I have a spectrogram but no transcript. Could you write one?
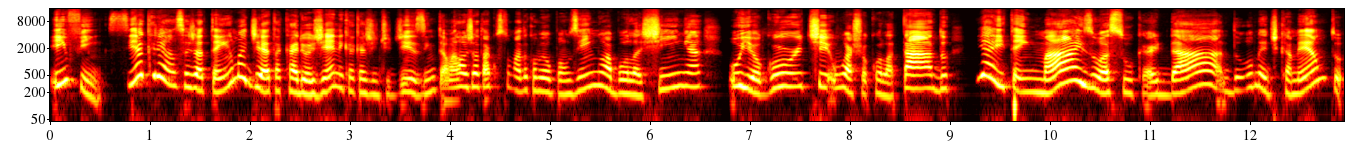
Enfim, se a criança já tem uma dieta cariogênica, que a gente diz, então ela já está acostumada a comer o pãozinho, a bolachinha, o iogurte, o achocolatado, e aí tem mais o açúcar da, do medicamento,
